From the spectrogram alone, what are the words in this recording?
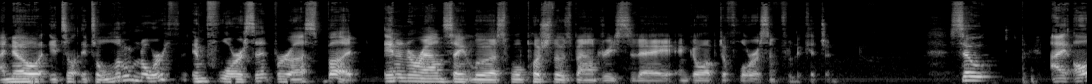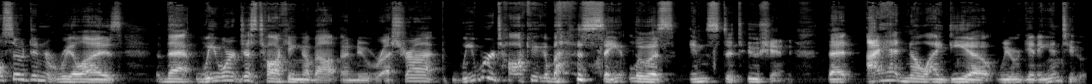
I know it's a, it's a little north in Florissant for us, but in and around St. Louis, we'll push those boundaries today and go up to Florissant for the kitchen. So I also didn't realize that we weren't just talking about a new restaurant, we were talking about a St. Louis institution that I had no idea we were getting into.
